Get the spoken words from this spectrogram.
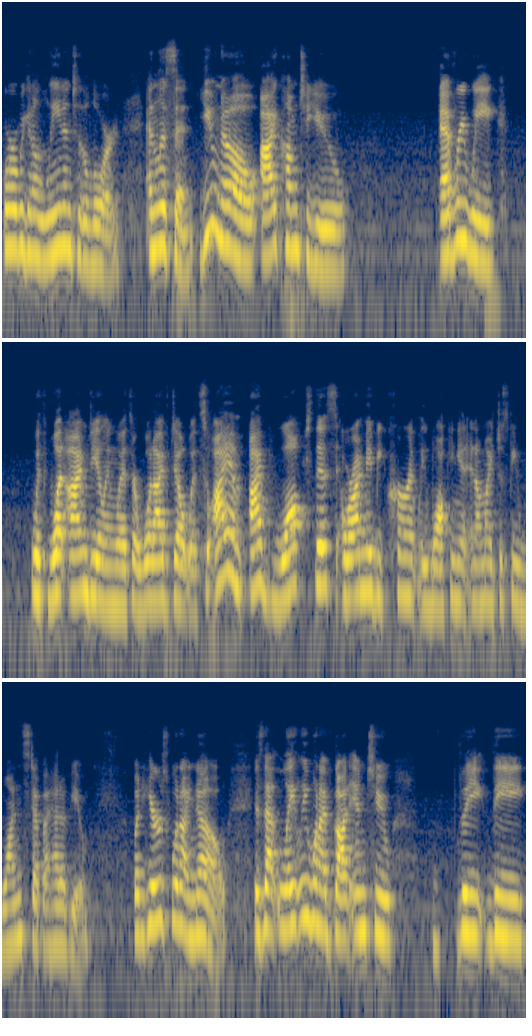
or are we going to lean into the Lord? And listen, you know, I come to you every week with what I'm dealing with or what I've dealt with. So I am I've walked this or I may be currently walking it and I might just be one step ahead of you. But here's what I know is that lately when I've got into the the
